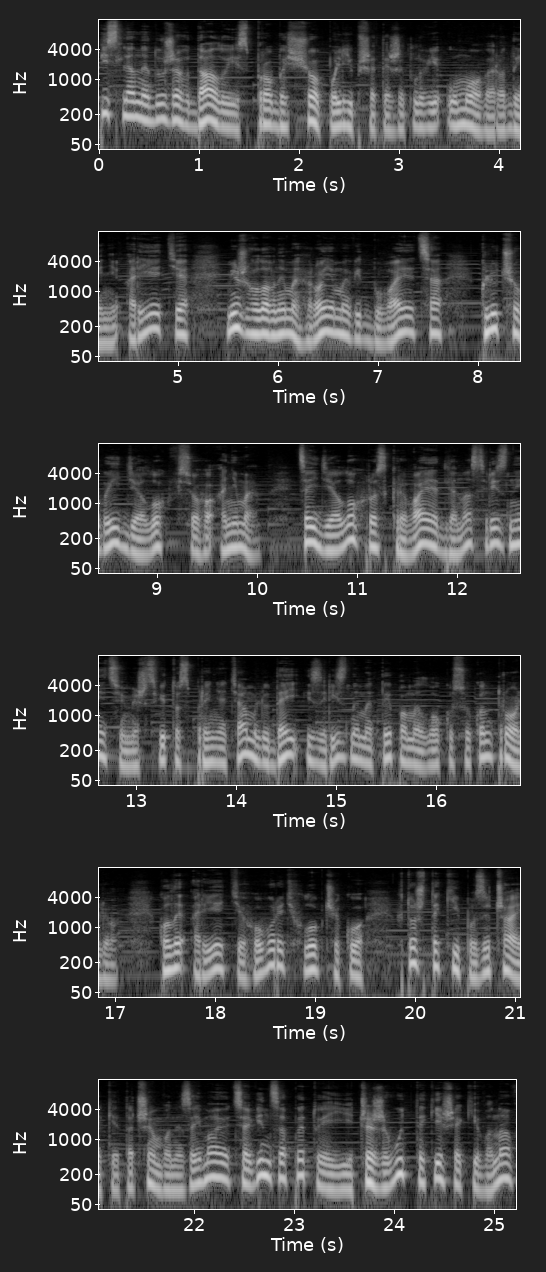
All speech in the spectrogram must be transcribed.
Після не дуже вдалої спроби що поліпшити житлові умови родині Арієті, між головними героями відбувається ключовий діалог всього аніме. Цей діалог розкриває для нас різницю між світосприйняттям людей із різними типами локусу контролю. Коли Арієтті говорить хлопчику, хто ж такі позичайки та чим вони займаються, він запитує її, чи живуть такі ж, як і вона в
